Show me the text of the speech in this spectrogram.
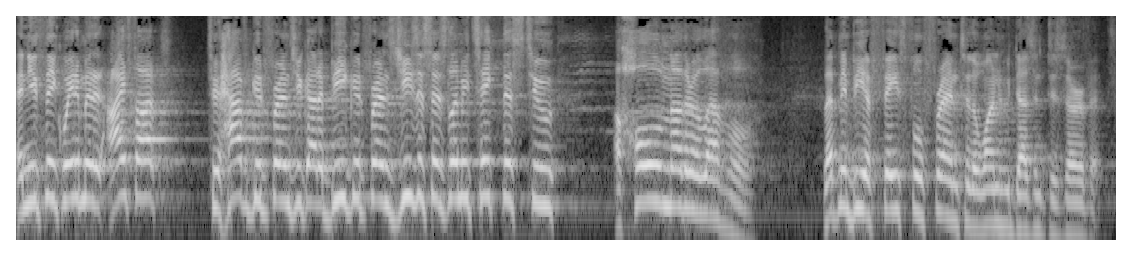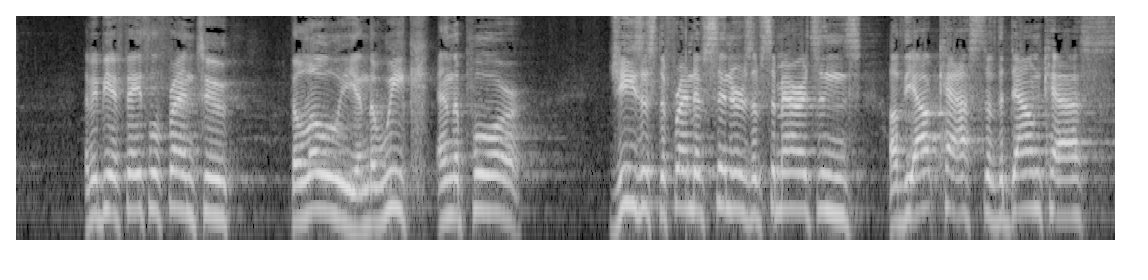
And you think, wait a minute, I thought to have good friends, you got to be good friends. Jesus says, let me take this to a whole nother level. Let me be a faithful friend to the one who doesn't deserve it. Let me be a faithful friend to the lowly and the weak and the poor. Jesus, the friend of sinners, of Samaritans, of the outcasts, of the downcast.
